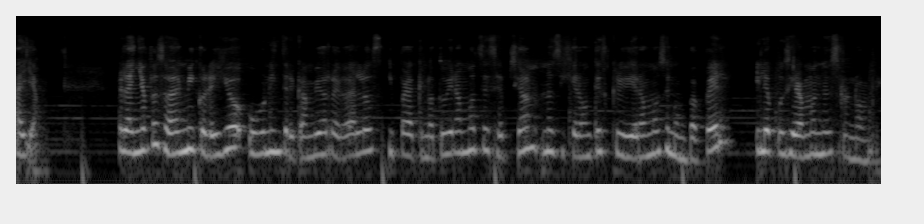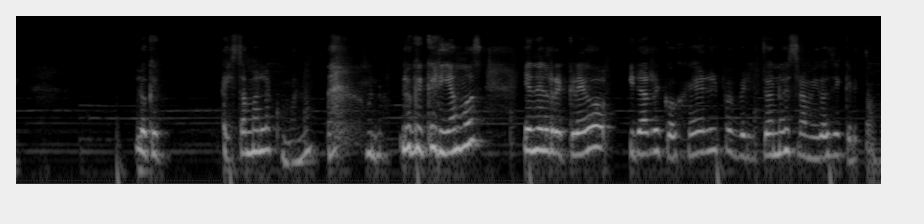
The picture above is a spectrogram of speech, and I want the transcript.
Ah, ya. El año pasado en mi colegio hubo un intercambio de regalos y para que no tuviéramos decepción nos dijeron que escribiéramos en un papel y le pusiéramos nuestro nombre. Lo que... Ahí está mala como, ¿no? bueno, lo que queríamos y en el recreo ir a recoger el papelito de nuestro amigo secreto.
